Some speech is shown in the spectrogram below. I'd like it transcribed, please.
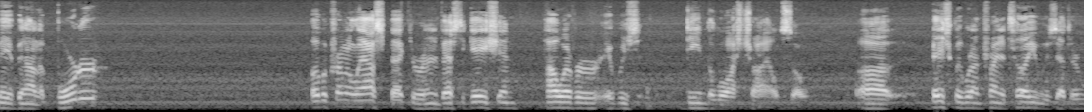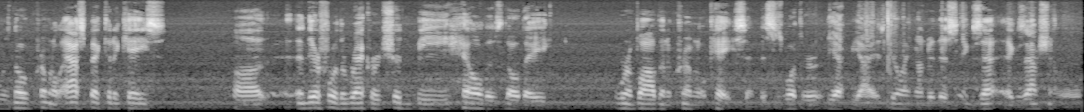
may have been on the border of a criminal aspect or an investigation. However, it was deemed a lost child. So, uh, basically, what I'm trying to tell you is that there was no criminal aspect to the case. Uh, and therefore the record shouldn't be held as though they were involved in a criminal case. And this is what the FBI is doing under this exemption rule.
